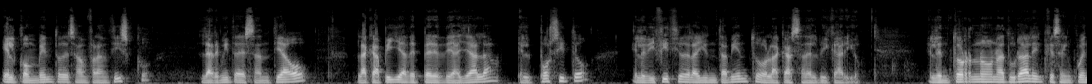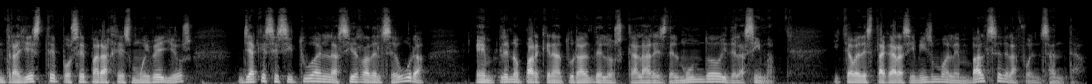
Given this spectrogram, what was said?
el convento de San Francisco, la ermita de Santiago, la capilla de Pérez de Ayala, el Pósito, el edificio del ayuntamiento o la casa del vicario. El entorno natural en que se encuentra Yeste posee parajes muy bellos, ya que se sitúa en la Sierra del Segura, en pleno parque natural de los Calares del Mundo y de la Sima. Y cabe destacar asimismo el embalse de la Fuensanta.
